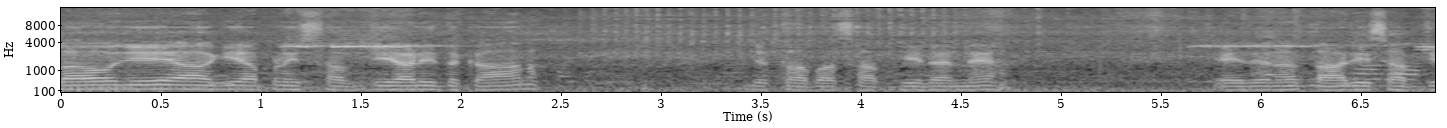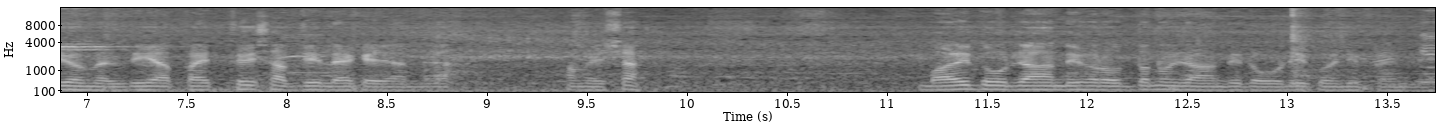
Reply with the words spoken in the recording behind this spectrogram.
ਲਓ ਜੀ ਇਹ ਆ ਗਈ ਆਪਣੀ ਸਬਜ਼ੀ ਵਾਲੀ ਦੁਕਾਨ। ਜਿੱਥੋਂ ਆਪਾਂ ਸਬਜ਼ੀ ਲੈਣੇ ਆ ਇਹਦੇ ਨਾਲ ਤਾਜ਼ੀ ਸਬਜ਼ੀ ਉਹ ਮਿਲਦੀ ਆ। ਆਪਾਂ ਇੱਥੋਂ ਹੀ ਸਬਜ਼ੀ ਲੈ ਕੇ ਜਾਂਦੇ ਆ ਹਮੇਸ਼ਾ। ਬਾਹਲੀ ਦੂਰ ਜਾਣ ਦੀ ਫਿਰ ਉਧਰ ਨੂੰ ਜਾਣ ਦੀ ਲੋੜ ਹੀ ਕੋਈ ਨਹੀਂ ਪੈਂਦੀ।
